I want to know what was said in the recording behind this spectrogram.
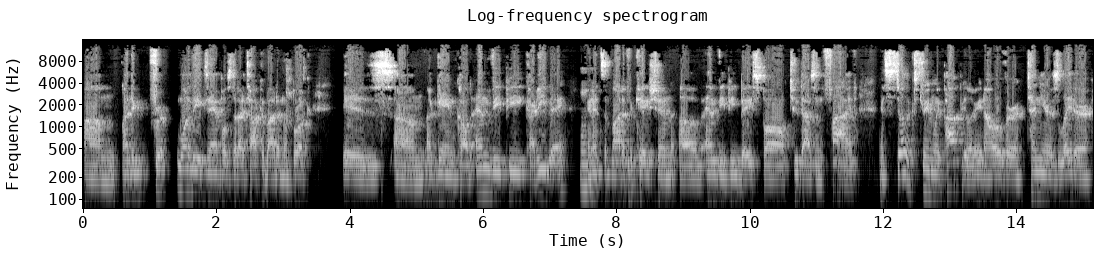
Um, I think for one of the examples that I talk about in the book is um, a game called MVP Caribe, mm-hmm. and it's a modification of MVP Baseball 2005. It's still extremely popular, you know, over 10 years later,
